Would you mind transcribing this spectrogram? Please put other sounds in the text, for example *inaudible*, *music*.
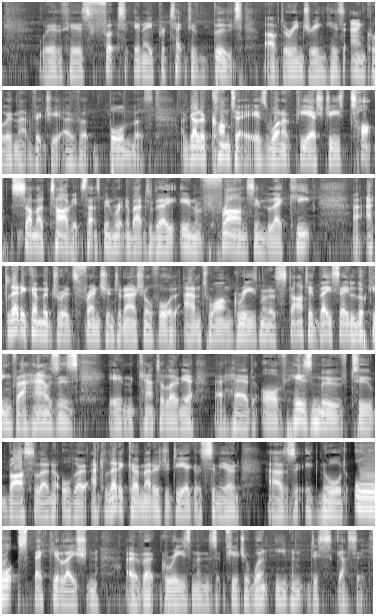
with his foot in a protective boot after injuring his ankle in that victory over Bournemouth. N'Golo Kanté is one of PSG's top summer targets. That's been written about today in France in L'Equipe. Uh, Atletico Madrid's French international forward Antoine Griezmann has started, they say, looking for houses in Catalonia ahead of his move to Barcelona, although Atletico manager Diego Simeone has ignored all speculation over Griezmann's future, won't even discuss it.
